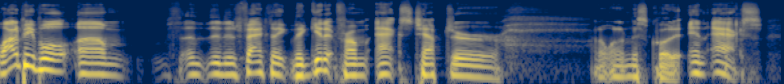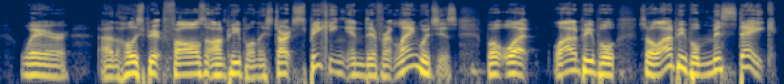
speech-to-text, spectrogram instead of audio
A lot of people, um, in fact, they, they get it from Acts chapter, I don't want to misquote it, in Acts, where uh, the Holy Spirit falls on people and they start speaking in different languages. But what a lot of people, so a lot of people mistake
